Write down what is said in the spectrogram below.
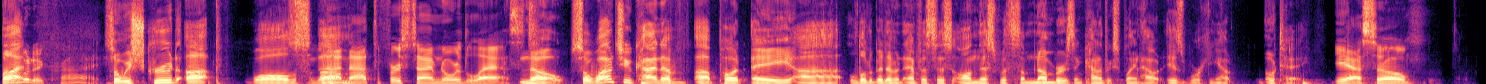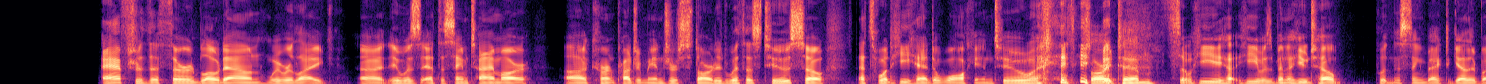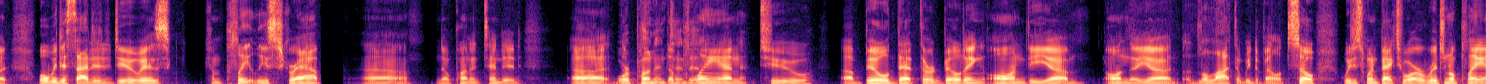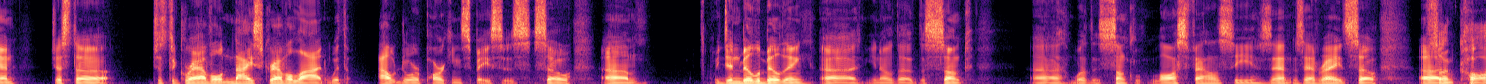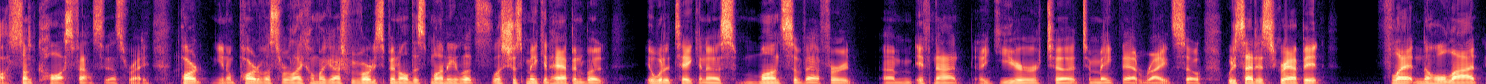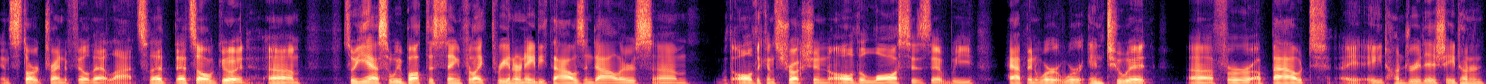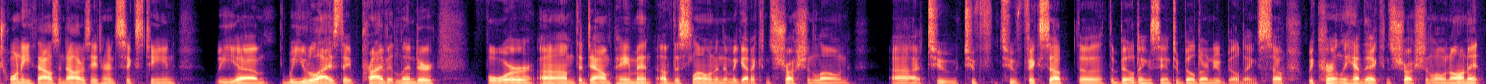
I'm but gonna cry. so we screwed up walls Nah, um, not the first time nor the last. no so why don't you kind of uh, put a uh, little bit of an emphasis on this with some numbers and kind of explain how it is working out ote Yeah, so after the third blowdown, we were like, uh, it was at the same time our uh, current project manager started with us too. So that's what he had to walk into. sorry tim so he he has been a huge help putting this thing back together. But what we decided to do is completely scrap, uh, no pun intended, uh, or pun intended, the plan to uh, build that third building on the um, on the uh, the lot that we developed. So we just went back to our original plan, just a just a gravel, nice gravel lot with outdoor parking spaces. So um, we didn't build a building. Uh, you know the the sunk. Uh, what the sunk loss fallacy is that is that right? So uh, sunk cost sunk cost fallacy. That's right. Part you know, part of us were like, oh my gosh, we've already spent all this money. Let's let's just make it happen. But it would have taken us months of effort, um, if not a year, to to make that right. So we decided to scrap it, flatten the whole lot, and start trying to fill that lot. So that that's all good. Um, so yeah, so we bought this thing for like three hundred eighty thousand dollars. Um, with all the construction, all the losses that we happened, we're we're into it uh, for about eight hundred ish, eight hundred twenty thousand dollars, eight hundred sixteen. We um, we utilized a private lender for um, the down payment of this loan, and then we got a construction loan uh, to to to fix up the the buildings and to build our new buildings. So we currently have that construction loan on it.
